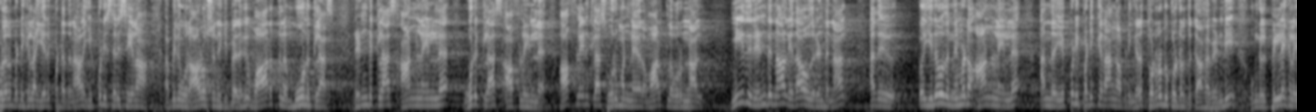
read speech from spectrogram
குளறுபடிகள்லாம் ஏற்பட்டதுனால எப்படி சரி செய்யலாம் அப்படின்னு ஒரு ஆலோசனைக்கு பிறகு வாரத்தில் மூணு கிளாஸ் ரெண்டு கிளாஸ் ஆன்லைனில் ஒரு கிளாஸ் ஆஃப்லைனில் ஆஃப்லைன் கிளாஸ் ஒரு மணி நேரம் வாரத்தில் ஒரு நாள். மீதி ரெண்டு நாள் ஏதாவது ரெண்டு நாள் அது ஒரு இருபது நிமிடம் ஆன்லைனில் அந்த எப்படி படிக்கிறாங்க அப்படிங்கிறத தொடர்பு கொள்றதுக்காக வேண்டி உங்கள் பிள்ளைகளை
